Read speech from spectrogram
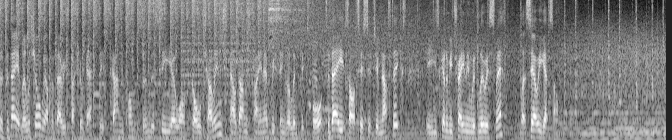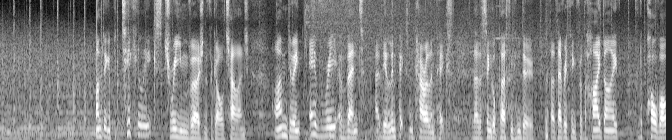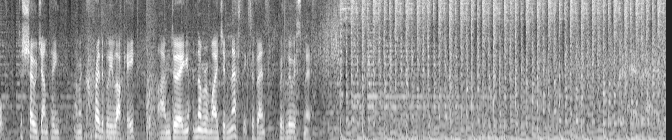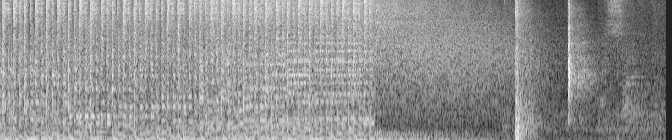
So today at Lilleshall we have a very special guest. It's Dan Thompson, the CEO of Gold Challenge. Now Dan's trying every single Olympic sport. Today it's artistic gymnastics. He's going to be training with Louis Smith. Let's see how he gets on. I'm doing a particularly extreme version of the Gold Challenge. I'm doing every event at the Olympics and Paralympics that a single person can do. That's everything from the high dive to the pole vault to show jumping. I'm incredibly lucky. I'm doing a number of my gymnastics events with Louis Smith.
